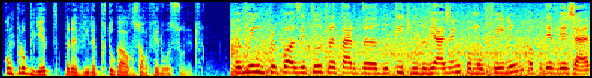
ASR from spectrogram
comprou bilhete para vir a Portugal resolver o assunto. Eu vim de propósito tratar de, do título de viagem para o meu filho, para poder viajar,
